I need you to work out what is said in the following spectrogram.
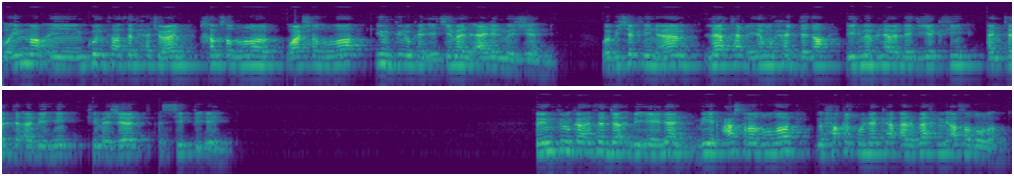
وإما إن كنت تبحث عن 5 دولار و10 دولار يمكنك الاعتماد على المجاني وبشكل عام لا قاعدة محددة للمبلغ الذي يكفي أن تبدأ به في مجال ال CPA فيمكنك أن تبدأ بإعلان بعشرة دولار يحقق لك أرباح مئة دولار.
